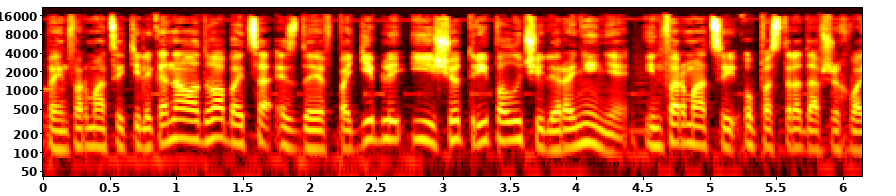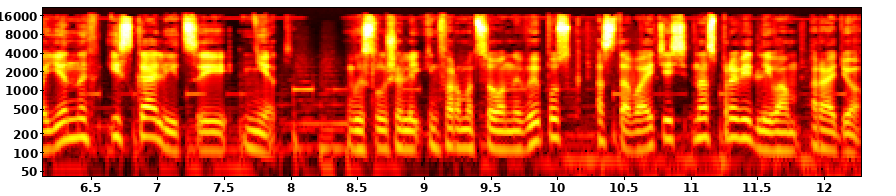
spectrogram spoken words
По информации телеканала, два бойца СДФ погибли и еще три получили ранения. Информации о пострадавших военных из коалиции нет. Вы слушали информационный выпуск. Оставайтесь на справедливом радио.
